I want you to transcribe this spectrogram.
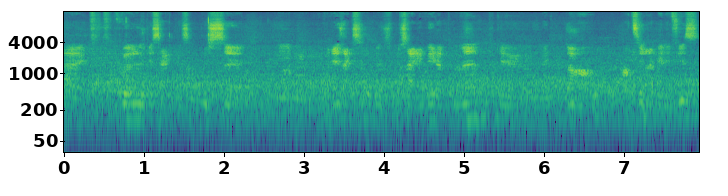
euh, veulent que ça, que ça puisse, euh, des vraies actions, que ça puisse arriver rapidement, que l'agriculteur en, en tire un bénéfice.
